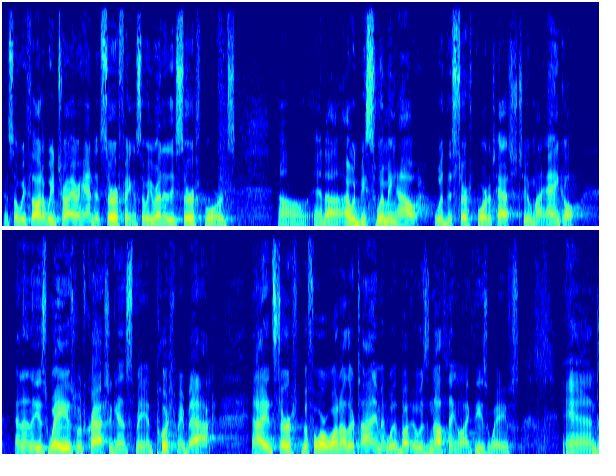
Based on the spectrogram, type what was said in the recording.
And so we thought we'd try our hand at surfing. And so we rented these surfboards. Um, and uh, I would be swimming out with the surfboard attached to my ankle. And then these waves would crash against me and push me back. And I had surfed before one other time, it was, but it was nothing like these waves. And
